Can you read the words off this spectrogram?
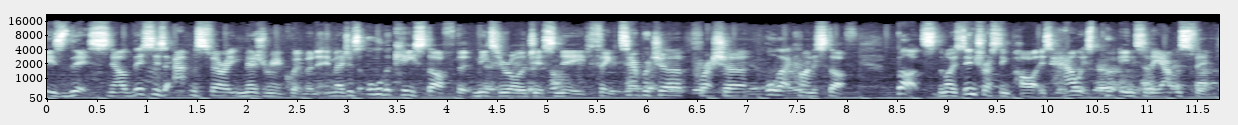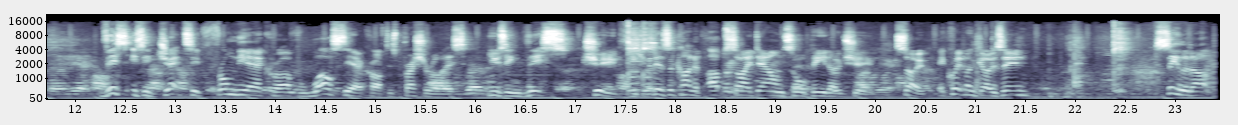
is this. Now, this is atmospheric measuring equipment. It measures all the key stuff that meteorologists need. Think temperature, pressure, all that kind of stuff. But the most interesting part is how it's put into the atmosphere. This is ejected from the aircraft whilst the aircraft is pressurized using this tube. Think of it as a kind of upside down torpedo tube. So equipment goes in, seal it up,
